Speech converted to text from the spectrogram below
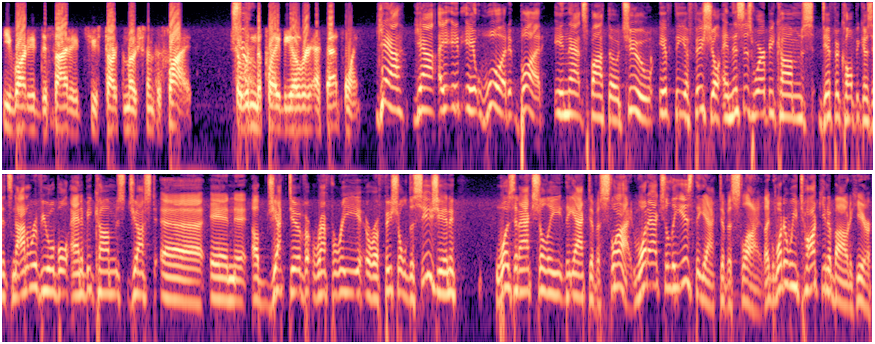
you've already decided to start the motion of the slide. So sure. wouldn't the play be over at that point? Yeah, yeah, it, it would. But in that spot, though, too, if the official, and this is where it becomes difficult because it's non reviewable and it becomes just uh, an objective referee or official decision, was it actually the act of a slide? What actually is the act of a slide? Like, what are we talking about here?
